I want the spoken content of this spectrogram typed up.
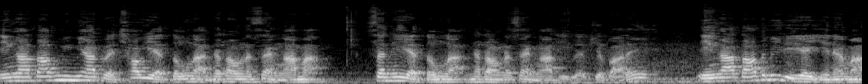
အင်္ဂါသားသမီးများအတွက်6ရက်3လ2025မှ12ရက်3လ2025ထိပဲဖြစ်ပါတယ်။အင်္ဂါသားသမီးတွေရဲ့ရင်ထဲမှာ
